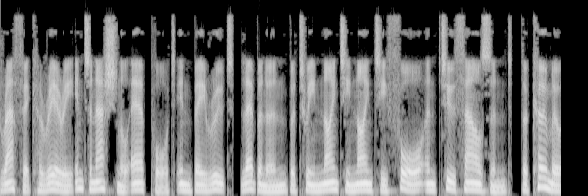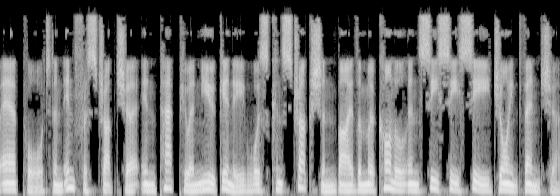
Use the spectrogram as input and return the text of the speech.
Rafik Hariri International Airport in Beirut, Lebanon between 1994 and 2000. The Komo Airport and infrastructure in Papua New Guinea was construction by the McConnell and CCC joint venture.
